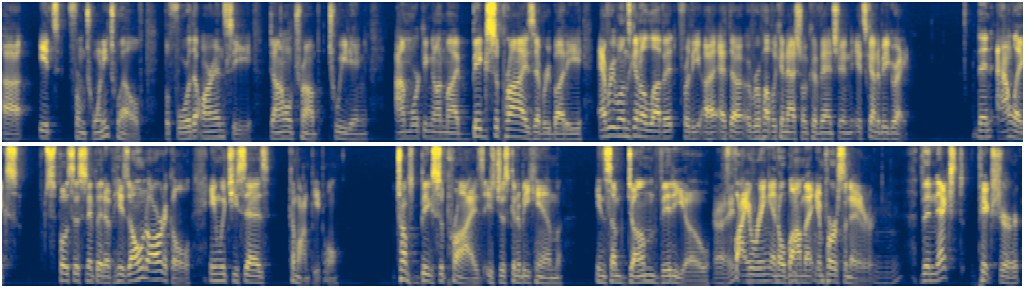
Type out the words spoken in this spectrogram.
Uh, it's from 2012, before the RNC. Donald Trump tweeting. I'm working on my big surprise, everybody. Everyone's going to love it for the uh, at the Republican National Convention. It's going to be great then Alex posts a snippet of his own article in which he says, Come on, people. Trump's big surprise is just going to be him in some dumb video Right. firing an Obama impersonator. Mm-hmm. The next picture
